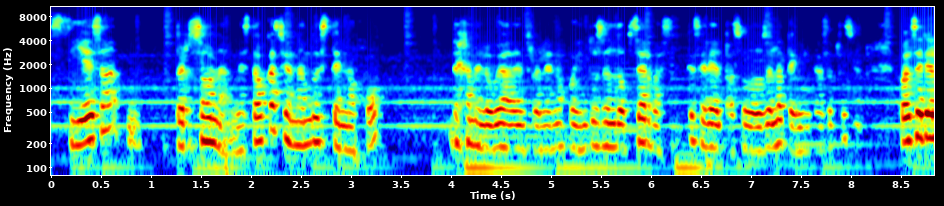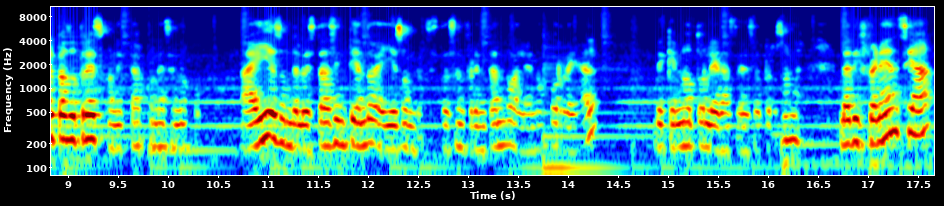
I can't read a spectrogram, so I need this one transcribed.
si esa persona me está ocasionando este enojo, déjame lo veo adentro del enojo y entonces lo observas, que sería el paso 2 de la técnica de aceptación. ¿Cuál sería el paso 3? Conectar con ese enojo. Ahí es donde lo estás sintiendo, ahí es donde te estás enfrentando al enojo real de que no toleras a esa persona. La diferencia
